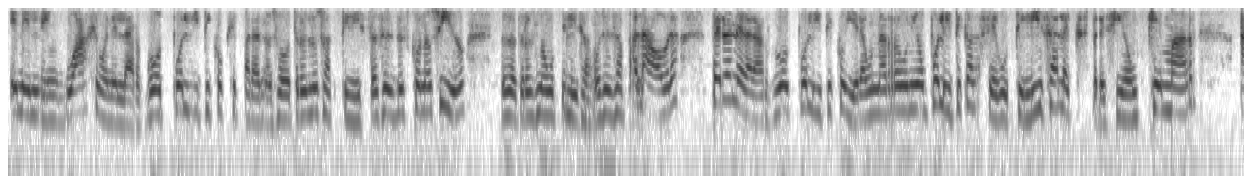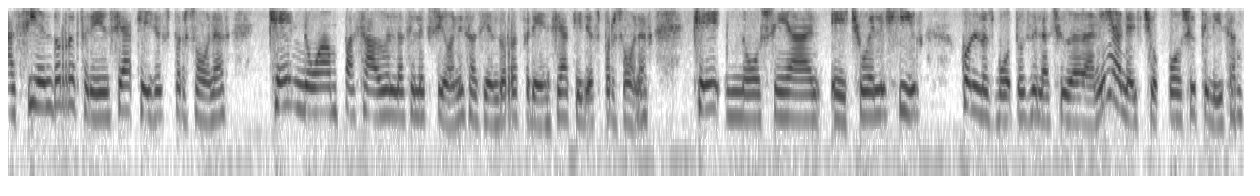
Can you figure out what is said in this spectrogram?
en el lenguaje o en el argot político que para nosotros los activistas es desconocido, nosotros no utilizamos esa palabra, pero en el argot político y era una reunión política se utiliza la expresión quemar haciendo referencia a aquellas personas que no han pasado en las elecciones, haciendo referencia a aquellas personas que no se han hecho elegir con los votos de la ciudadanía. En el Chocó se utilizan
